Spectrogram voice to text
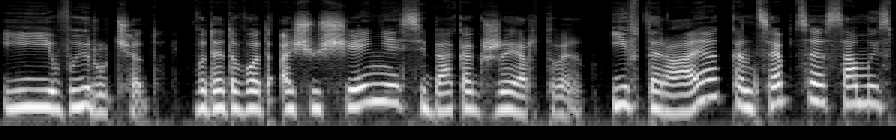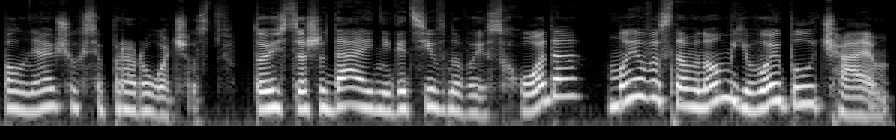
и выручит вот это вот ощущение себя как жертвы. И вторая — концепция самоисполняющихся пророчеств. То есть, ожидая негативного исхода, мы в основном его и получаем.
